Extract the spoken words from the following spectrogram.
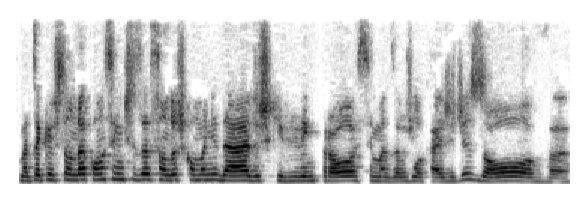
mas a questão da conscientização das comunidades que vivem próximas aos locais de desova,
